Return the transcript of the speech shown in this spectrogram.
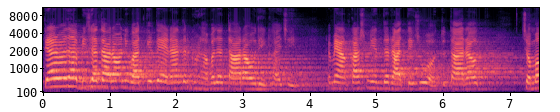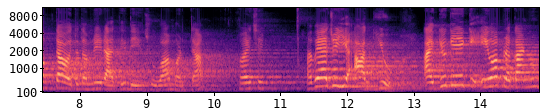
ત્યારબાદ આ બીજા તારાઓની વાત કરીએ તો એના અંદર ઘણા બધા તારાઓ દેખાય છે. તમે આકાશની અંદર રાતે જુઓ તો તારાઓ ચમકતા હોય તો તમને રાતે દેહ જોવા મળતા હોય છે. હવે આ જોઈએ આગ્યો આગ્યો કે એક એવા પ્રકારનું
